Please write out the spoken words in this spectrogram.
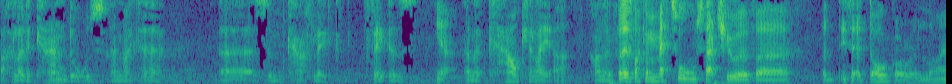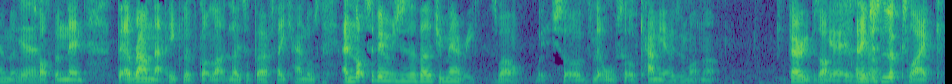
like a load of candles and like a, uh, some Catholic figures Yeah. and a calculator kind of. But there's like a metal statue of. A, is it a dog or a lion at Yes. the top, and then but around that people have got like loads of birthday candles and lots of images of the Virgin Mary as well, which sort of little sort of cameos and whatnot. Very bizarre, Yeah, it and it just looks like,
